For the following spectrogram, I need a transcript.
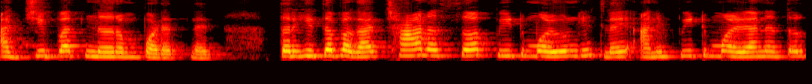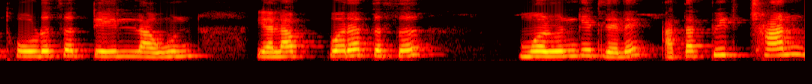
अजिबात नरम पडत नाहीत. तर इथं बघा छान असं पीठ मळून घेतलंय आणि पीठ मळल्यानंतर थोडंसं तेल लावून याला परत असं मळून घेतलेले. आता पीठ छान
